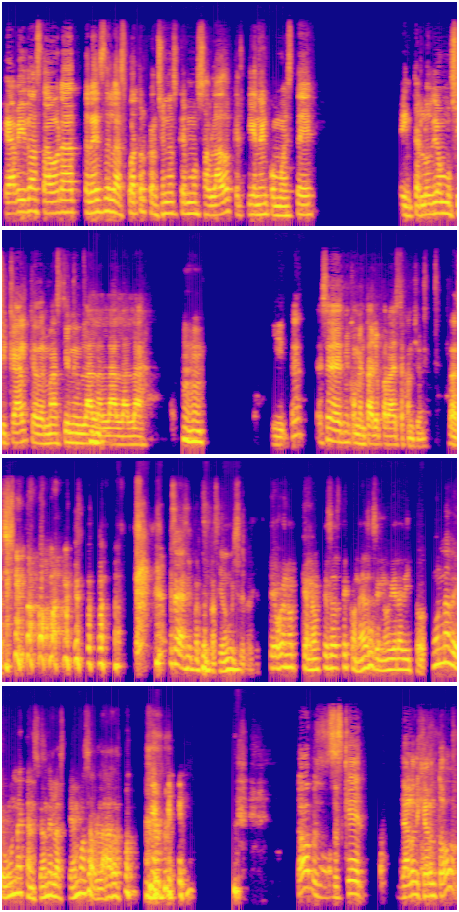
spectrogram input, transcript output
que ha habido hasta ahora tres de las cuatro canciones que hemos hablado que tienen como este interludio musical que además tiene un la, la, la, la, la. Y eh, ese es mi comentario para esta canción. Gracias. No mames. esa es mi participación, muchas gracias. Qué bueno que no empezaste con eso, si no hubiera dicho una de una canción de las que hemos hablado. No, pues es que ya lo dijeron todo.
